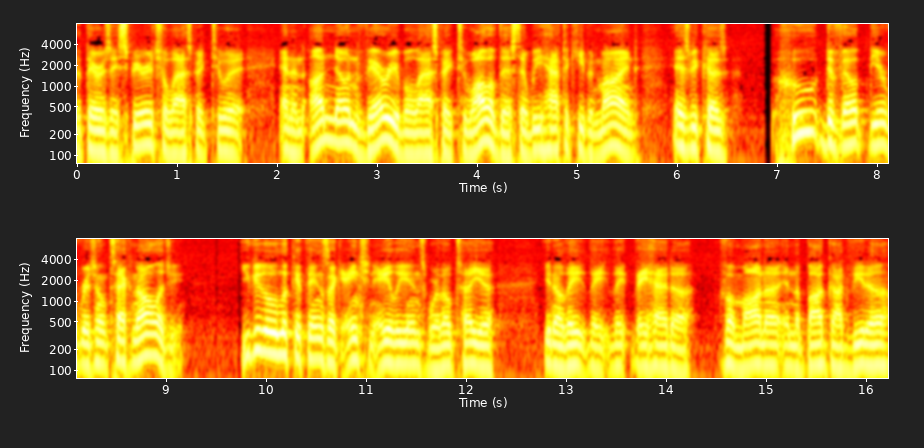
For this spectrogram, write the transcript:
that there is a spiritual aspect to it, and an unknown variable aspect to all of this that we have to keep in mind is because who developed the original technology? You could go look at things like Ancient Aliens, where they'll tell you, you know, they, they, they, they had a Vimana in the Bhagavad Gita,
